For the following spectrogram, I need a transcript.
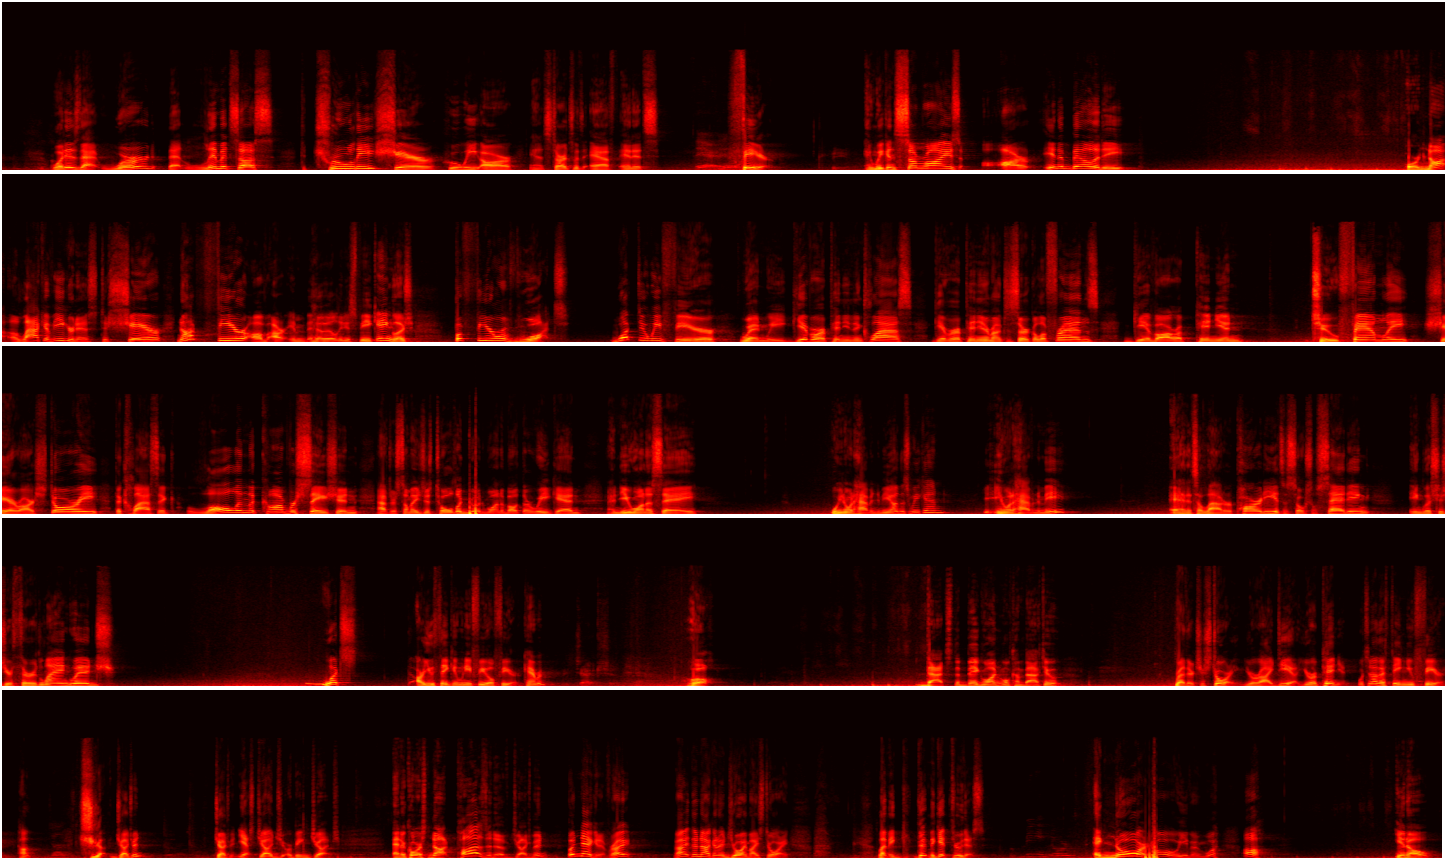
What is that word that limits us to truly share who we are? And it starts with F, and it's fear. fear. And we can summarize our inability or not a lack of eagerness to share, not fear of our inability to speak English, but fear of what? What do we fear when we give our opinion in class, give our opinion amongst a circle of friends, give our opinion to family, share our story, the classic lull in the conversation after somebody just told a good one about their weekend, and you want to say, well, you know what happened to me on this weekend? You know what happened to me? And it's a louder party, it's a social setting, English is your third language. What's are you thinking when you feel fear? Cameron? rejection. Whoa. That's the big one we'll come back to. Whether it's your story, your idea, your opinion. What's another thing you fear? Huh? Ju- judgment? Judgment, yes, judge or being judged. And of course, not positive judgment, but negative, right? Right? They're not going to enjoy my story. Let me, let me get through this. Being ignored. Ignored. Oh, even, what? oh. You know,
